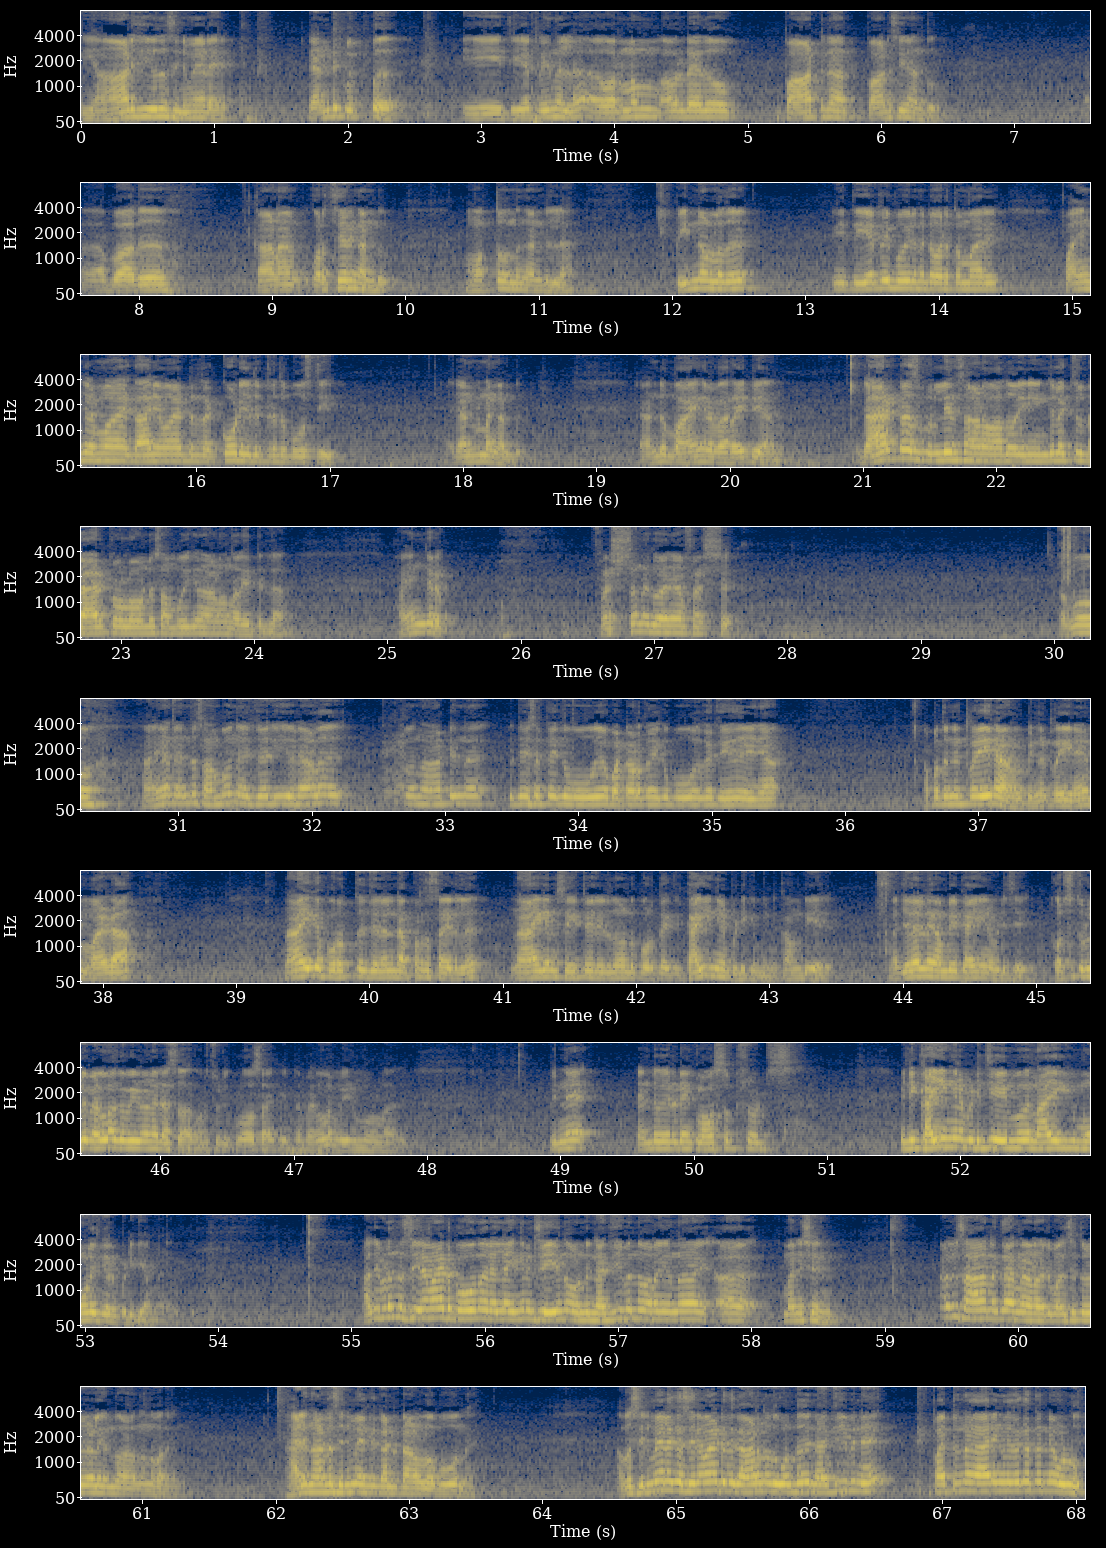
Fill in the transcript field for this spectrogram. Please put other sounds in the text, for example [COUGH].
ഈ ആടുജീവിത സിനിമയുടെ രണ്ട് ക്ലിപ്പ് ഈ തിയേറ്ററിൽ നിന്നല്ല ഒരെണ്ണം അവരുടെ ഏതോ പാട്ടിന പാട്ട് ചെയ്യാൻ തോന്നും അപ്പോൾ അത് കാണാൻ കുറച്ച് നേരം കണ്ടു. മൊത്തം ഒന്നും കണ്ടില്ല. പിന്നുള്ളത് ഈ തിയേറ്ററിൽ പോയിരുന്നിട്ട് ഓരോരുത്തന്മാർ ഭയങ്കരമായ കാര്യമായിട്ട് റെക്കോർഡ് ചെയ്തിട്ടെടുത്ത് പോസ്റ്റ് ചെയ്തു. രണ്ടെണ്ണം കണ്ടു. രണ്ടും ഭയങ്കര വെറൈറ്റിയാണ് ഡയറക്ടേഴ്സ് ബ്രില്യൻസ് ആണോ അതോ ഇനി ഇന്റലക്ച്വൽ ഡയറക്ടർ ഉള്ളതുകൊണ്ട് സംഭവിക്കുന്നതാണോ എന്ന് അറിയത്തില്ല. ഭയങ്കരം. ഫ്രഷ് എന്നൊക്കെ പറഞ്ഞാൽ ഫ്രഷ് അപ്പോൾ അതിനകത്ത് എന്ത് സംഭവം എന്ന് വെച്ചാൽ ഈ ഒരാൾ ഇപ്പോൾ നാട്ടിൽ നിന്ന് വിദേശത്തേക്ക് പോവുകയോ പട്ടാളത്തേക്ക് പോവുകയൊക്കെ ചെയ്ത് കഴിഞ്ഞാൽ അപ്പോൾ തന്നെ ട്രെയിനാണല്ലോ പിന്നെ ട്രെയിന് മഴ. നായിക പുറത്ത് ജനലിന്റെ അപ്പുറത്തെ സൈഡിൽ നായകൻ സീറ്റിൽ ഇരുന്നുകൊണ്ട് പുറത്തേക്ക് കൈ ഇങ്ങനെ പിടിക്കും പിന്നെ കമ്പിയിൽ ജനലിന്റെ കമ്പിയെ കൈ ഇങ്ങനെ പിടിച്ച് കുറച്ച് തുള്ളി വെള്ളമൊക്കെ വീഴുവാൻ രസമാണ്. കുറച്ചുകൂടി ക്ലോസ് ആക്കിയിട്ട് വെള്ളം വീഴുമ്പോൾ ഉള്ളത് പിന്നെ രണ്ടുപേരുടെയും ക്ലോസപ്പ് ഷോട്ട്സ് ഇനി കൈ ഇങ്ങനെ പിടിച്ച് കഴിയുമ്പോൾ നായികക്ക് മുകളിൽ കയറി പിടിക്കാൻ വേണ്ടി. അത് ഇവിടുന്ന് സ്ഥിരമായിട്ട് പോകുന്നവരല്ല ഇങ്ങനെ ചെയ്യുന്നതുകൊണ്ട് നജീബ് എന്ന് പറയുന്ന മനുഷ്യൻ ഒരു സാധാരണക്കാരനാണ്. ഒരു മത്സ്യത്തൊഴിലാളി എന്താണെന്ന് പറയുന്നത് അയാൾ നാട്ടിൽ സിനിമയൊക്കെ കണ്ടിട്ടാണല്ലോ പോകുന്നത് അപ്പോൾ സിനിമയിലൊക്കെ സ്ഥിരമായിട്ട് ഇത് കാണുന്നത് കൊണ്ട് നജീബിന് പറ്റുന്ന കാര്യങ്ങൾ ഇതൊക്കെ തന്നെ ഉള്ളൂ.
